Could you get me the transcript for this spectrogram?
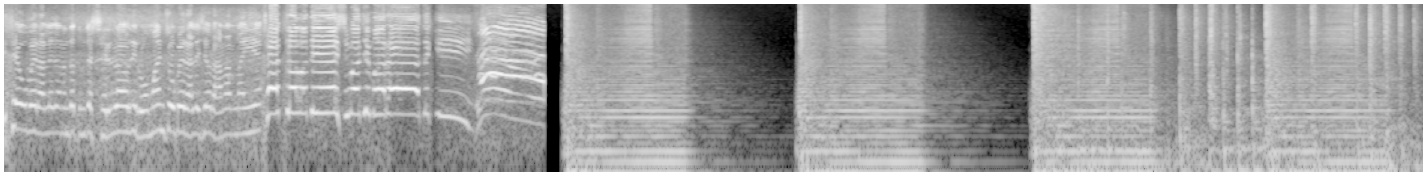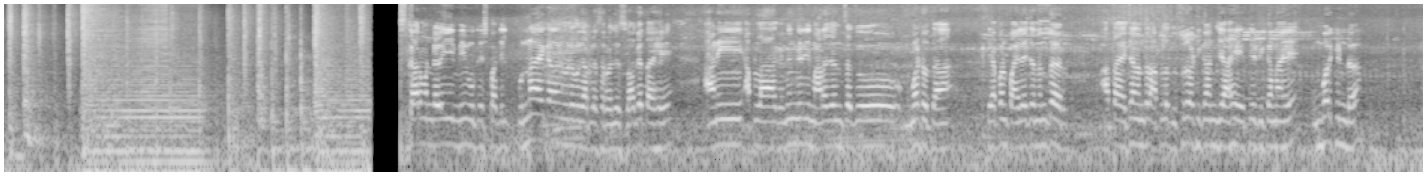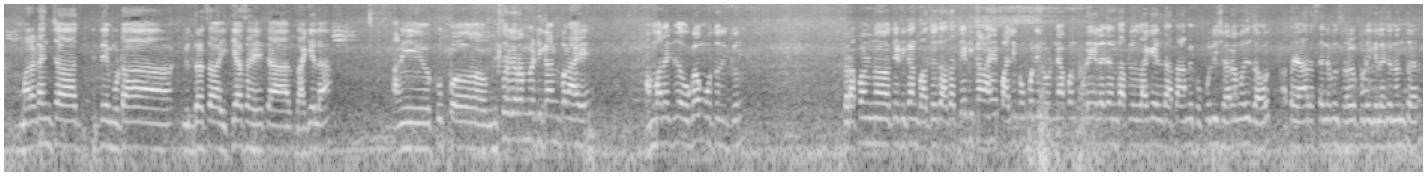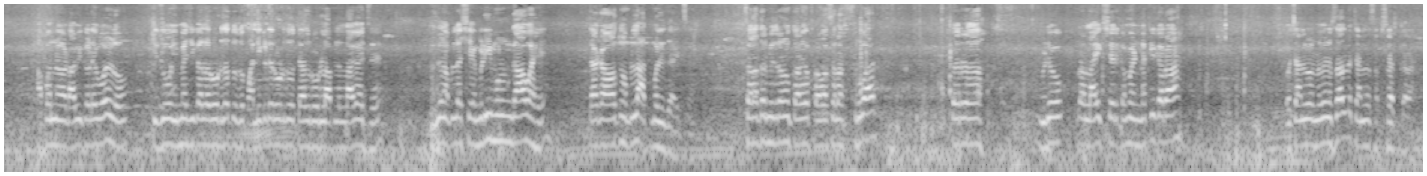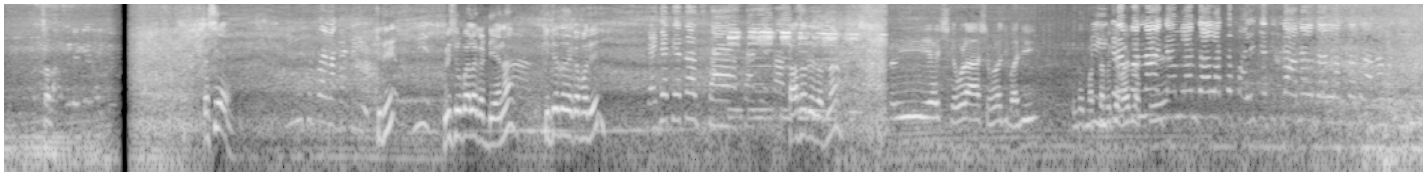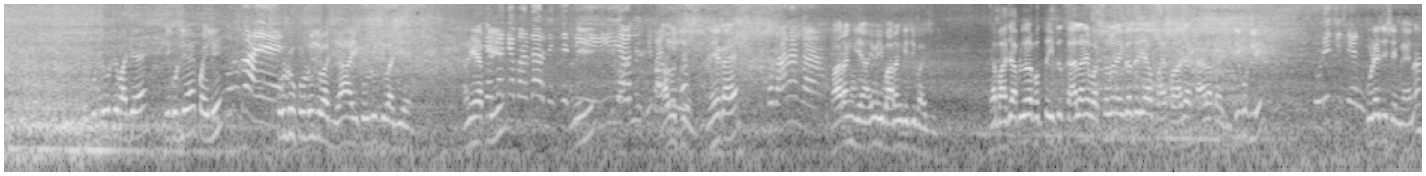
इथे उभे राहिल्याच्या नंतर तुमच्या शरीरावरती रोमांच उभे राहिल्याशिवाय राहणार नाहीये. छत्रपती शिवाजी महाराज की! नमस्कार मंडळी मी मुकेश पाटील. पुन्हा एका नवीन व्हिडिओमध्ये आपल्या सर्वांचे स्वागत आहे. आणि आपला गगनगिरी महाराजांचा जो मठ होता ते आपण पाहिल्याच्या नंतर आता याच्यानंतर आपलं दुसरं ठिकाण जे आहे ते ठिकाण आहे उंबरखिंड. मराठ्यांच्या तिथे मोठा युद्धाचा इतिहास आहे त्या जागेला. आणि खूप निसर्गरम्य ठिकाण पण आहे. अंबानाजीचा उगम होतो तिथून. तर आपण ते ठिकाण पाहतोय. तर आता ते ठिकाण आहे पाली खोपोली रोडने आपण पुढे गेल्याच्यानंतर आपल्याला लागेल. तर आता आम्ही खोपोली शहरामध्येच आहोत. आता या रस्त्याने पण सरळ पुढे गेल्याच्यानंतर आपण डावीकडे वळलो की जो इमॅजिकाला रोड जातो जो पालीकडे रोड जो त्याच रोडला आपल्याला लागायचं आहे अजून आपल्याला शेंबडी म्हणून गाव आहे. त्या गावातून आपल्याला आतमध्ये जायचं आहे चला तर मित्रांनो करा प्रवासाला सुरुवात. तर व्हिडिओला लाईक शेअर कमेंट नक्की करा. व चॅनलवर नवीन असाल तर चॅनल सबस्क्राईब करा. चला. कशी आहे? किती? वीस. वीस रुपयाला गड्डी आहे ना? किती येतात एकामध्ये? त्याच्यात येतात सहा सात येतात ना? शेवळा शेवळाची भाजी. नंतर मटणापेक्षा इकडे बाहेर पण ना लागते. जाम लांब जावं लागतं पालीच्या तिकडे आणायला जायला लागतं रानामध्ये ही कुठली कुठली भाजी आहे? ती कुठली आहे पहिली? कुरडू आहे. कुरडू कुरडूची भाजी. हा ही कुरडूची भाजी आहे. आणि ही आपली? शेंगाच्या बांधावर निघते ती. आणि ही आलूची भाजी. आलूची. आणि हे काय आहे? तो भारांगा. बारंगी आहे ही बारंगीची भाजी. या भाज्या आपल्याला फक्त इथंच खायला आणि वर्षातून एकदा तरी या भा- भाज्या खायला पाहिजे. ती कुठली? थोडीची शेंग. कुड्याची शेंगा आहे ना.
